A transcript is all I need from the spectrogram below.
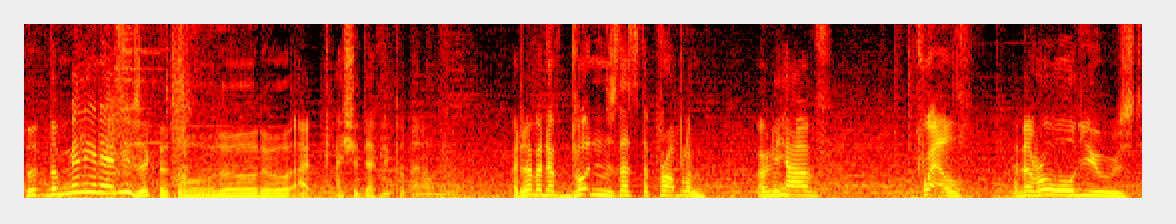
the, the millionaire music, the do, do, do, I, I should definitely put that on there. I don't have enough buttons, that's the problem. I only have 12. And they're all used.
